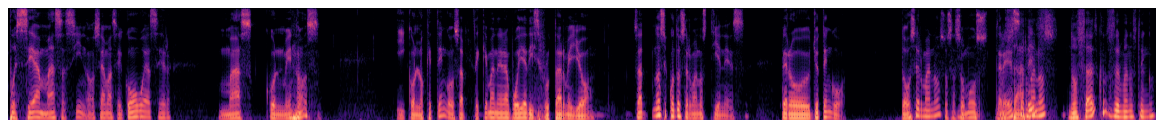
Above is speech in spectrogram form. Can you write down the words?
pues sea más así, ¿no? Sea más el cómo voy a hacer más con menos y con lo que tengo, o sea, de qué manera voy a disfrutarme yo. O sea, no sé cuántos hermanos tienes, pero yo tengo dos hermanos, o sea, somos ¿No tres sabes? hermanos. ¿No sabes cuántos hermanos tengo?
